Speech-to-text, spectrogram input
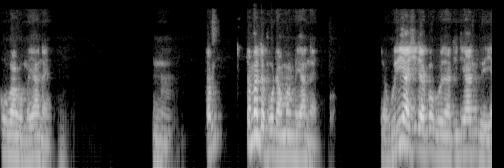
ကိုးပါးကိုမရနိုင်ဘူးอืมတမတမတ်တဖို့တောင်မှမရနိုင်ဘူးပေါ့အဲဝိရိယရှိတဲ့ပုဂ္ဂိုလ်ကဒီတရားထုတွေရ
